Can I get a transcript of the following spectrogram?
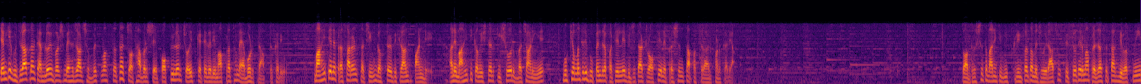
કેમ કે ગુજરાતના ટેબ્લોએ વર્ષ બે હજાર સતત ચોથા વર્ષે પોપ્યુલર ચોઇસ કેટેગરીમાં પ્રથમ એવોર્ડ પ્રાપ્ત કર્યો. માહિતી અને પ્રસારણ સચિવ ડોક્ટર વિક્રાંત પાંડે અને માહિતી કમિશનર કિશોર બચાણીએ મુખ્યમંત્રી ભૂપેન્દ્ર પટેલને વિજેતા ટ્રોફી અને પ્રશંસાપત્ર અર્પણ કર્યા. તો આ દ્રશ્ય તમારી ટીવી સ્ક્રીન પર તમે જોઈ રહ્યા છો. સિત્યોતેરમાં પ્રજાસત્તાક દિવસની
